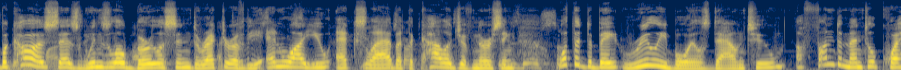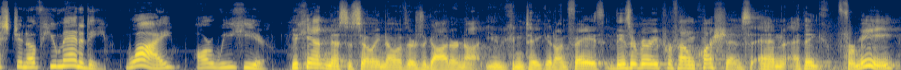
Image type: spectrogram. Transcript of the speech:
Because, says Winslow Burleson, director of the NYU X Lab at the College of Nursing, what the debate really boils down to a fundamental question of humanity. Why are we here? You can't necessarily know if there's a God or not. You can take it on faith. These are very profound questions. And I think for me,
